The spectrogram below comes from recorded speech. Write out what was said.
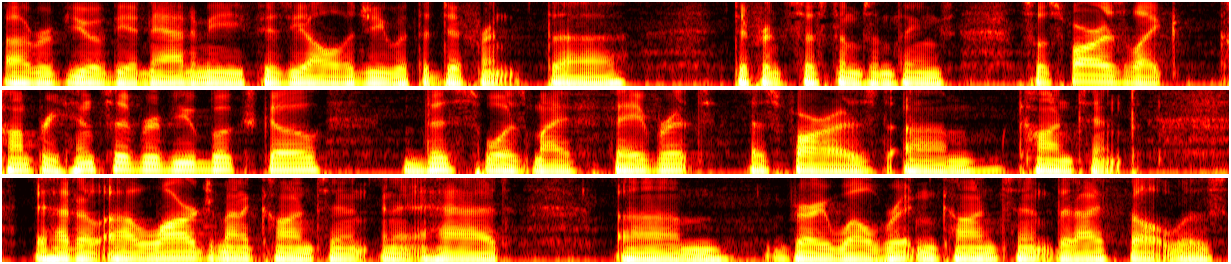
uh, review of the anatomy, physiology with the different uh, different systems and things. So as far as like comprehensive review books go, this was my favorite as far as um, content. It had a, a, large amount of content, and it had um, very well written content that I felt was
